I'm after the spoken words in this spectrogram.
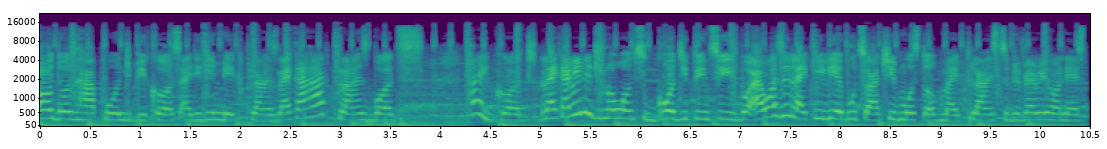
all those happened because I didn't make plans. Like I had plans, but my God, like I really do not want to go deep into it, but I wasn't like really able to achieve most of my plans, to be very honest.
